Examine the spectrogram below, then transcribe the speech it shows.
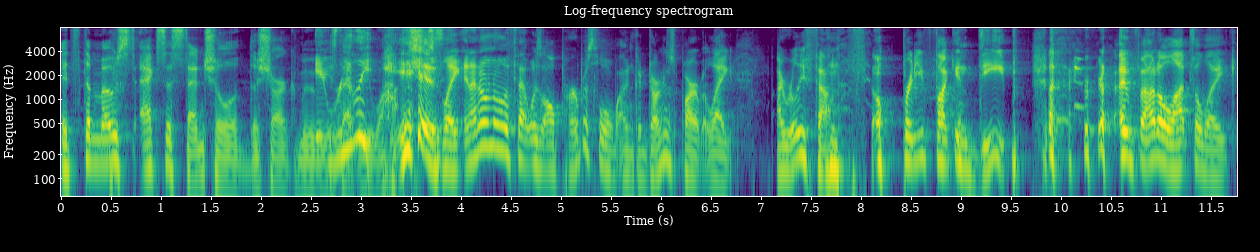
It's the most existential of the shark movies. It that really we watched. is. Like, and I don't know if that was all purposeful on Darden's part, but like, I really found the film pretty fucking deep. I found a lot to like,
